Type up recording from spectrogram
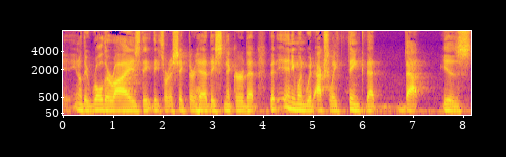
you know, they roll their eyes, they, they sort of shake their head, they snicker, that, that anyone would actually think that that is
